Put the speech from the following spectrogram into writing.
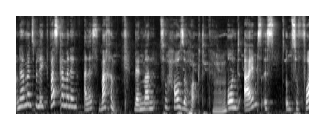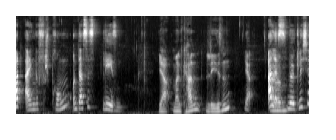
und dann haben wir uns überlegt, was kann man denn alles machen, wenn man zu Hause hockt? Mhm. Und eins ist uns sofort eingesprungen und das ist Lesen. ja, man kann lesen. Ja, alles Ähm, Mögliche.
